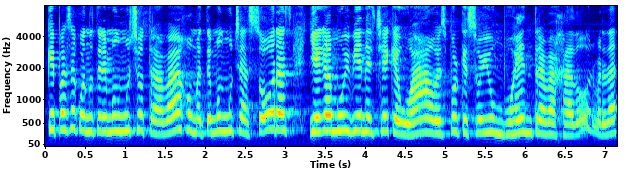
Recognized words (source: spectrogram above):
¿Qué pasa cuando tenemos mucho trabajo, metemos muchas horas, llega muy bien el cheque? Wow, es porque soy un buen trabajador, ¿verdad?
